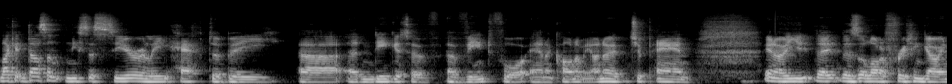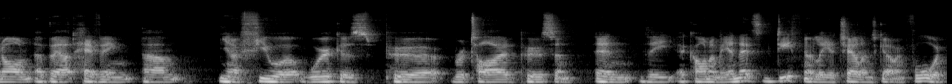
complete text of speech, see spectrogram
like it doesn't necessarily have to be uh, a negative event for an economy. I know Japan, you know, you, they, there's a lot of fretting going on about having, um, you know, fewer workers per retired person in the economy. And that's definitely a challenge going forward.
